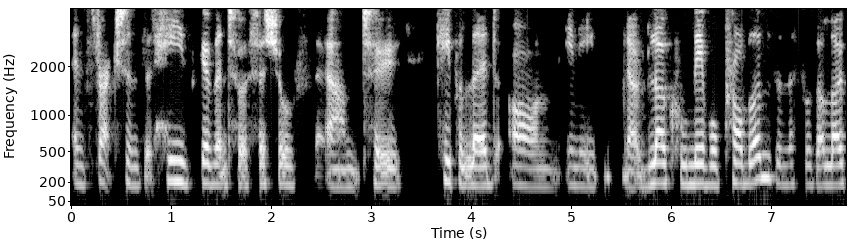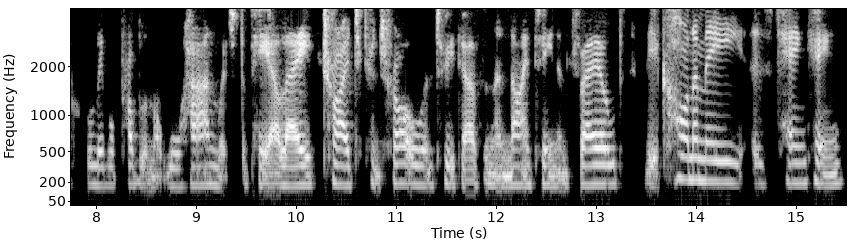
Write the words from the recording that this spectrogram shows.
instructions that he's given to officials um, to keep a lid on any you know, local level problems. And this was a local level problem at Wuhan, which the PLA tried to control in 2019 and failed. The economy is tanking,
